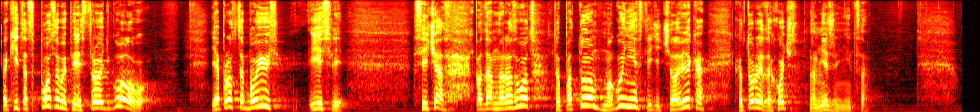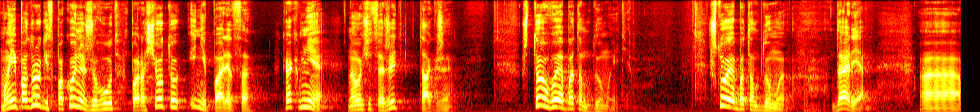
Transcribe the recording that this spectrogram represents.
какие-то способы перестроить голову? Я просто боюсь, если сейчас подам на развод, то потом могу не встретить человека, который захочет на мне жениться. Мои подруги спокойно живут по расчету и не парятся. Как мне научиться жить так же? Что вы об этом думаете? Что я об этом думаю? Дарья, а,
